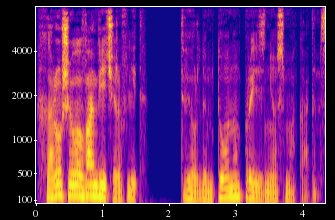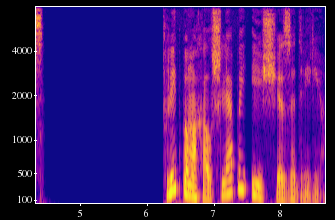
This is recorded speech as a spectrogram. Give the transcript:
«Хорошего вам вечера, Флит», — твердым тоном произнес МакАдамс. Флит помахал шляпой и исчез за дверью.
